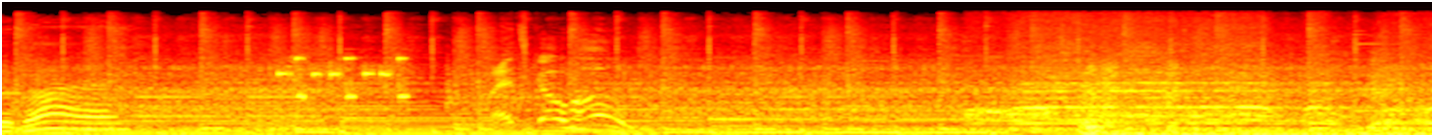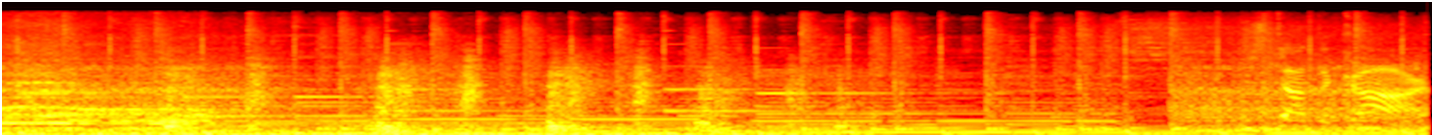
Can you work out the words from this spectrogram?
Goodbye. Let's go home. Stop the car!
